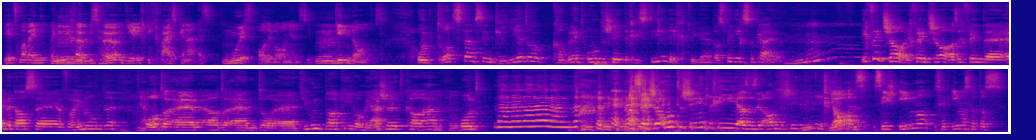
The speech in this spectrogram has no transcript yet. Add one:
Jetzt mal, wenn, ich- wenn ich etwas höre in die Richtung, ich weiss genau, es muss Oliver Onions sein. Gibt nicht anders. Und trotzdem sind die Lieder komplett unterschiedliche Stilrichtungen. Das finde ich so geil. Ich finde schon, ich finde schon. Also ich finde äh, eben das äh, von Himmel unten Ja. oder, ähm, oder ähm, der äh, Dune Buggy, den wir auch schon heute hatten. Und la la la la la la. Das sind schon unterschiedliche, also es sind unterschiedliche Richtungen. Ja, aber es, es ist immer, es hat immer so das,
